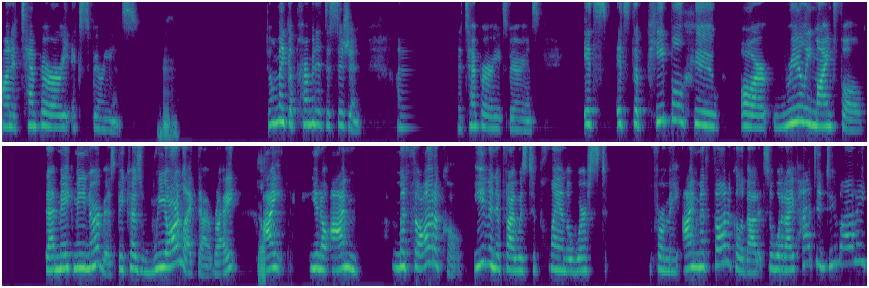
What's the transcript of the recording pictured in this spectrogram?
on a temporary experience. Mm-hmm. Don't make a permanent decision on a temporary experience it's it's the people who are really mindful that make me nervous because we are like that right yeah. i you know i'm methodical. Even if i was to plan the worst for me i'm methodical about it. So what i've had to do bobby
